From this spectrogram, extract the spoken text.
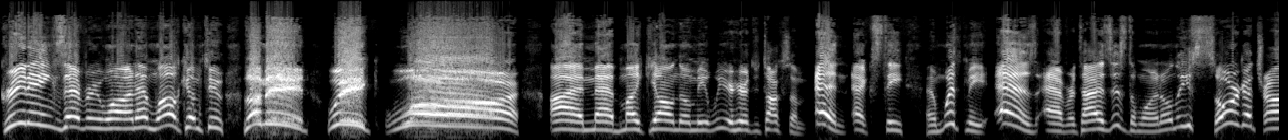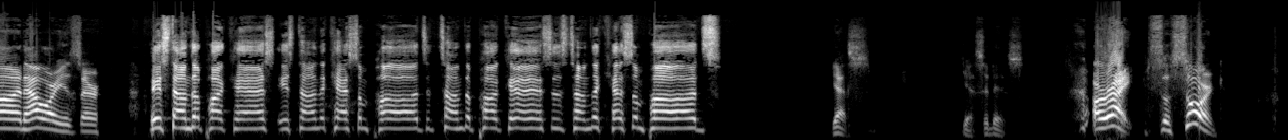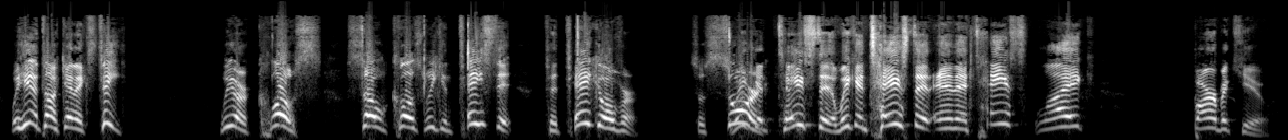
Greetings, everyone, and welcome to the Midweek War. I'm Mad Mike. Y'all know me. We are here to talk some NXT, and with me, as advertised, is the one and only Sorgatron. How are you, sir? It's time to podcast. It's time to cast some pods. It's time to podcast. It's time to cast some pods. Yes. Yes, it is. All right. So, Sorg, we here to talk NXT. We are close. So close we can taste it to take over. So, Sorg. We can taste it. We can taste it, and it tastes like barbecue.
